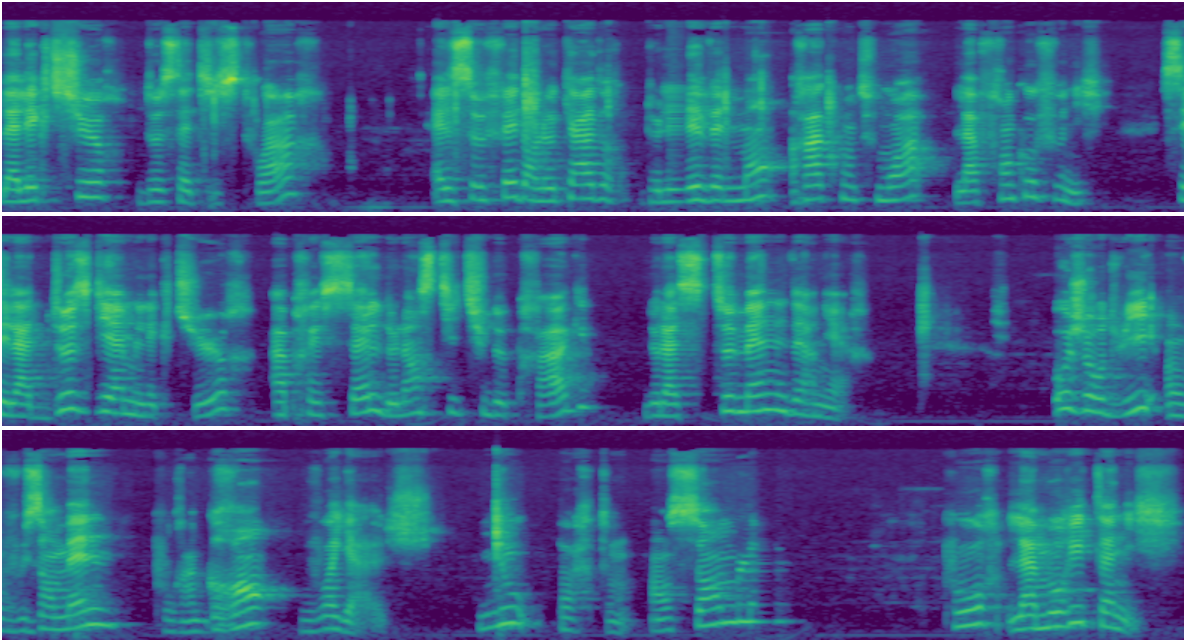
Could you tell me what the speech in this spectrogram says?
La lecture de cette histoire, elle se fait dans le cadre de l'événement Raconte-moi la francophonie. C'est la deuxième lecture après celle de l'Institut de Prague de la semaine dernière. Aujourd'hui, on vous emmène pour un grand voyage. Nous partons ensemble pour la Mauritanie.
